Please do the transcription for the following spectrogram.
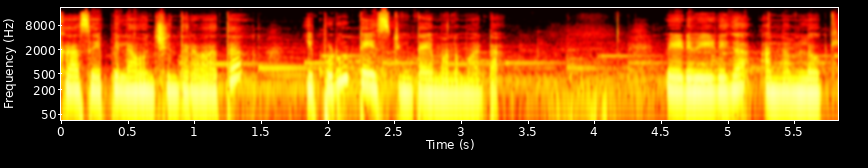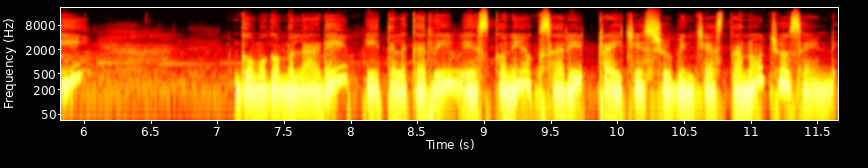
కాసేపు ఇలా ఉంచిన తర్వాత ఇప్పుడు టేస్టింగ్ టైం అనమాట వేడివేడిగా అన్నంలోకి గుమగుమలాడే పీతల కర్రీ వేసుకొని ఒకసారి ట్రై చేసి చూపించేస్తాను. చూసేయండి.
